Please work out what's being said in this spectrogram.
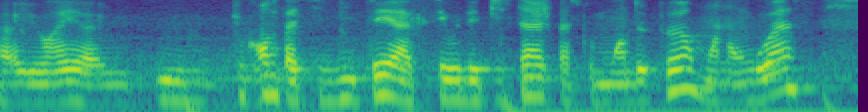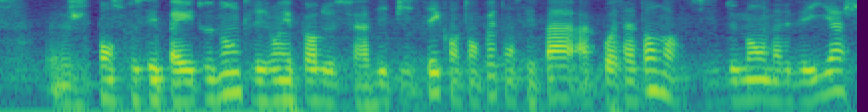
euh, il y aurait euh, une, plus grande facilité à accès au dépistage parce que moins de peur, moins d'angoisse. Euh, je pense que c'est pas étonnant que les gens aient peur de se faire dépister quand en fait on ne sait pas à quoi s'attendre si demain on a le VIH.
